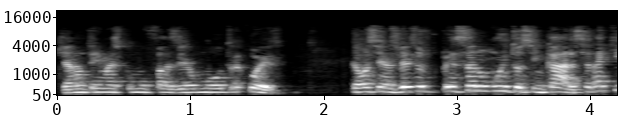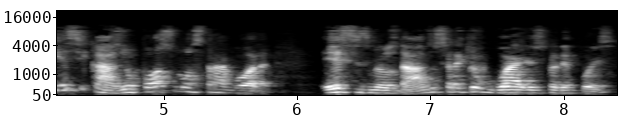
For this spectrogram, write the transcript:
já não tem mais como fazer uma outra coisa. Então, assim, às vezes eu fico pensando muito assim, cara, será que esse caso eu posso mostrar agora esses meus dados? Será que eu guardo isso para depois?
